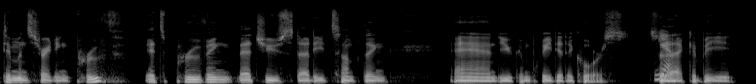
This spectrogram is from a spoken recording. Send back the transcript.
demonstrating proof. It's proving that you studied something and you completed a course. So Yeah. that could be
